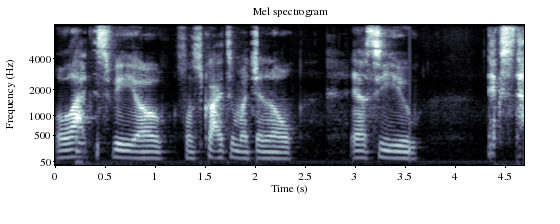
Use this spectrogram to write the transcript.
Like this video, subscribe to my channel, and I'll see you next time.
